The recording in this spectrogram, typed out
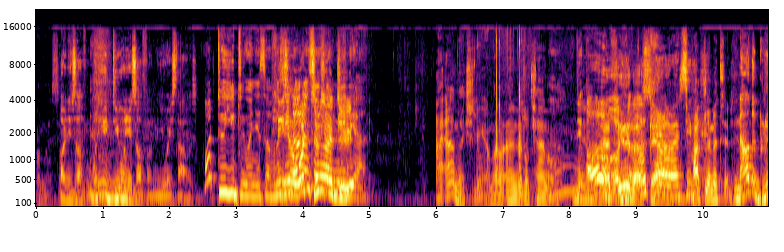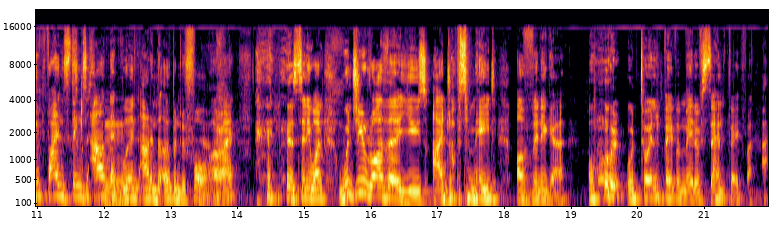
on my cell On your cell phone. What do you do on your cell phone when you waste hours? What do you do on yourself? Because Please, you're no, not what on do social I do? media. I am actually. I'm on my own little channel. Do- There are a oh, few okay, of us, okay, yeah. all right. See, quite limited. Now the group finds things out that mm. weren't out in the open before, all right? Silly one. Would you rather use eye drops made of vinegar or, or toilet paper made of sandpaper? Wow,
